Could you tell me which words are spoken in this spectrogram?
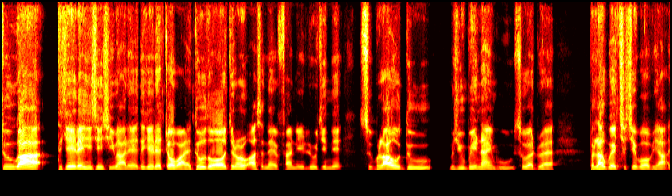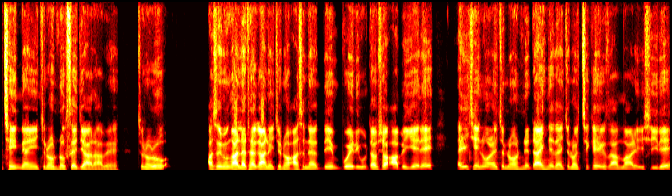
သူကတကယ်လဲရည်ချင်းရှိပါတယ်တကယ်လဲကြော်ပါတယ်သို့တော့ကျွန်တော်တို့ Arsenal fan တွေလိုချင်တဲ့စူပလာကိုသူမယူပေးနိုင်ဘူးဆိုရတဲ့အတွက်ဘ လောက်ပဲချစ်ချစ်ပေါ့ဗျာအချိန်တန်ရင်ကျွန်တော်နှုတ်ဆက်ကြတာပဲကျွန်တော်တို့အာဆင်နယ်ကလက်ထက်ကနေကျွန်တော်အာဆင်နယ်အသင်းပွဲတွေကိုတောက်လျှောက်အားပေးခဲ့တယ်အဲ့ဒီချိန်တော့လည်းကျွန်တော်နှစ်တိုင်းနှစ်တိုင်းကျွန်တော်ချစ်ခဲ့ကစားသမားတွေရှိတယ်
